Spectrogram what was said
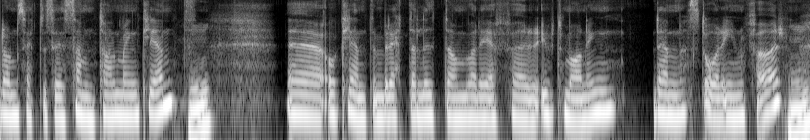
de sätter sig i samtal med en klient. Mm. Eh, och klienten berättar lite om vad det är för utmaning den står inför. Mm.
